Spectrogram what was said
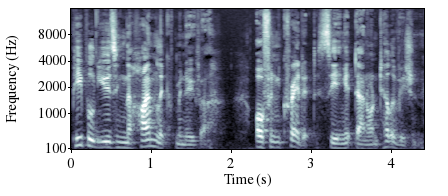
people using the Heimlich manoeuvre often credit seeing it done on television.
